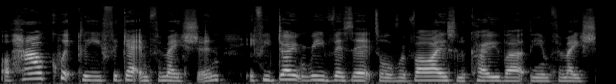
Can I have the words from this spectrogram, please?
of how quickly you forget information if you don't revisit or revise, look over the information.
